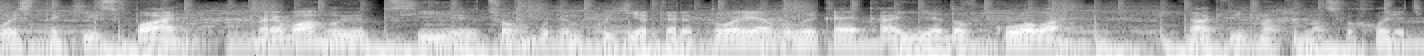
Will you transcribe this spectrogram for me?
ось такі спальні. Перевагою ці, цього будинку є територія велика, яка є довкола. Так, вікна тут у нас виходять.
